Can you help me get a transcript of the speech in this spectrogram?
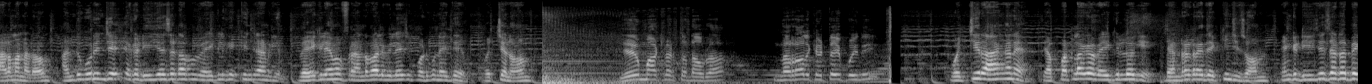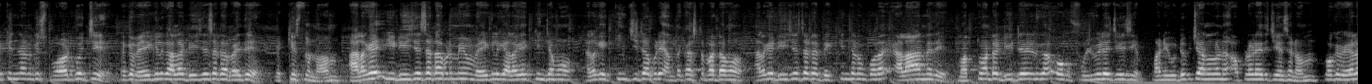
ఆడమన్నాడు. అందు గురించి ఇక డీజే సెటప్ వెహికల్ ఎక్కించడానికి వెహికల్ ఏమో ఫ్రెండ్ వాళ్ళ విలేజ్ పడుకుని అయితే వచ్చాను. ఏం మాట్లాడుతున్నావురా? నరాలు కట్ అయిపోయినాయి వచ్చి రాగానే ఎప్పట్లాగా వెహికల్లోకి జనరేటర్ అయితే ఎక్కించేసాం ఇంకా డీజే సెటప్ ఎక్కించడానికి స్పాట్కి వచ్చి ఇక వెహికల్కి అలా డీజే సెటప్ అయితే ఎక్కిస్తున్నాం. అలాగే ఈ డీజే సెటప్ మేము వెహికల్కి ఎలా ఎక్కించామో అలాగే ఎక్కించేటప్పుడు ఎంత కష్టపడ్డామో అలాగే డీజే సెటప్ ఎక్కించడం కూడా ఎలా అన్నది మొత్తం అంటే డీటెయిల్గా ఒక ఫుల్ వీడియో చేసి మన యూట్యూబ్ ఛానల్లో అప్లోడ్ అయితే చేసాను ఒకవేళ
